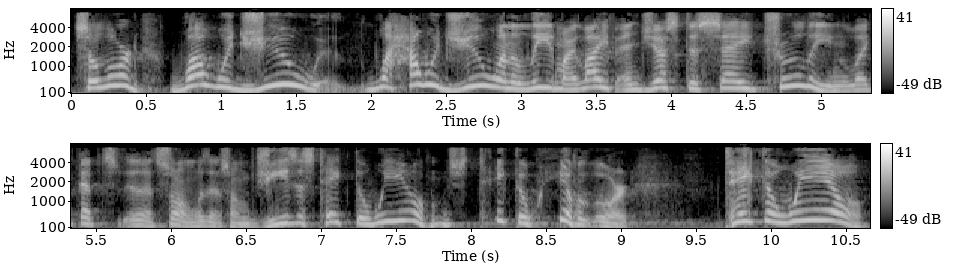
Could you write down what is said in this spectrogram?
So Lord, what would you how would you want to lead my life? And just to say truly, like that, that song, what's that song? Jesus, take the wheel. Just take the wheel, Lord. Take the wheel.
